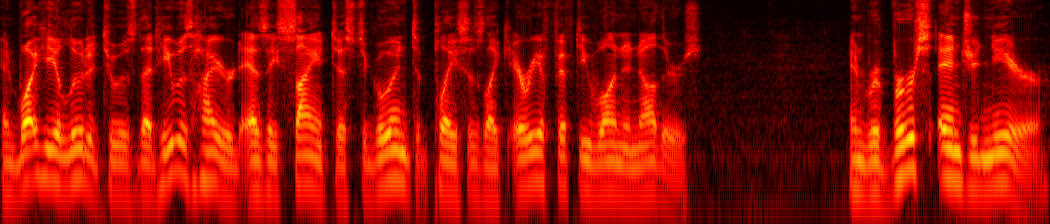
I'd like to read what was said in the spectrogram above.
and what he alluded to is that he was hired as a scientist to go into places like Area 51 and others and reverse engineer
